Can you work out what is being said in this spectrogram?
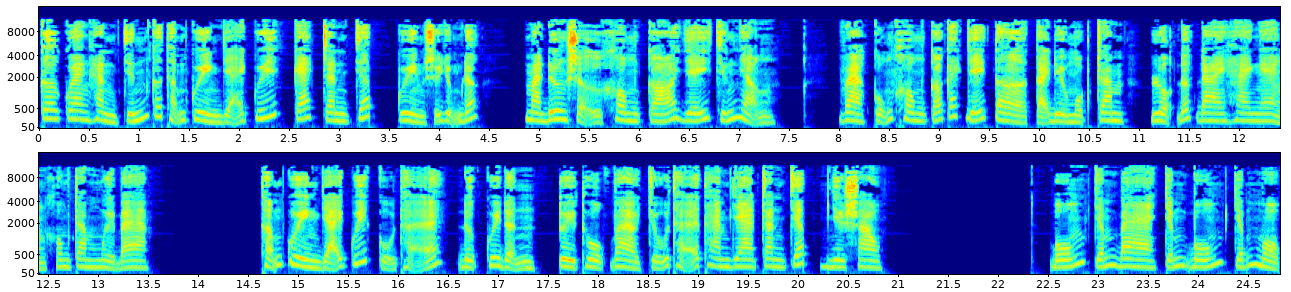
cơ quan hành chính có thẩm quyền giải quyết các tranh chấp quyền sử dụng đất mà đương sự không có giấy chứng nhận và cũng không có các giấy tờ tại Điều 100 Luật Đất đai 2013. Thẩm quyền giải quyết cụ thể được quy định tùy thuộc vào chủ thể tham gia tranh chấp như sau. 4.3.4.1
